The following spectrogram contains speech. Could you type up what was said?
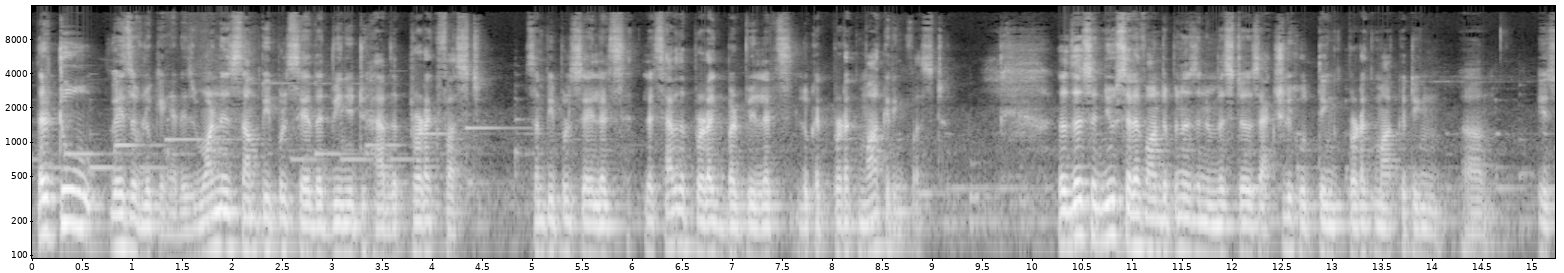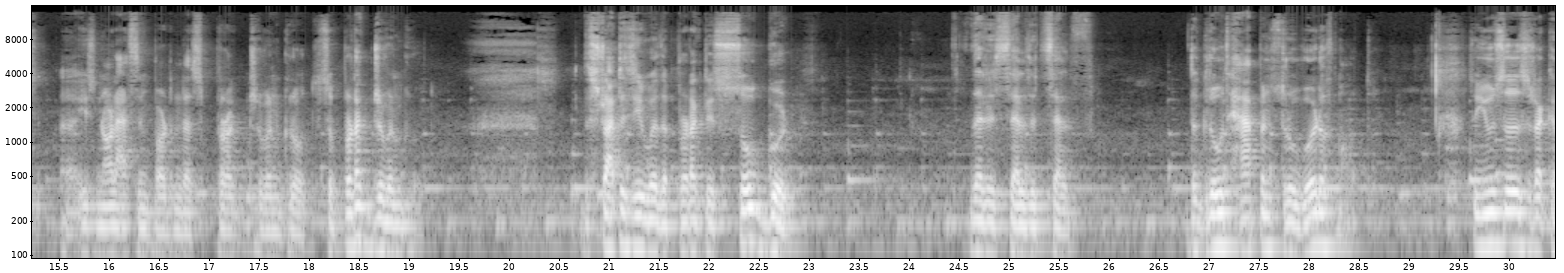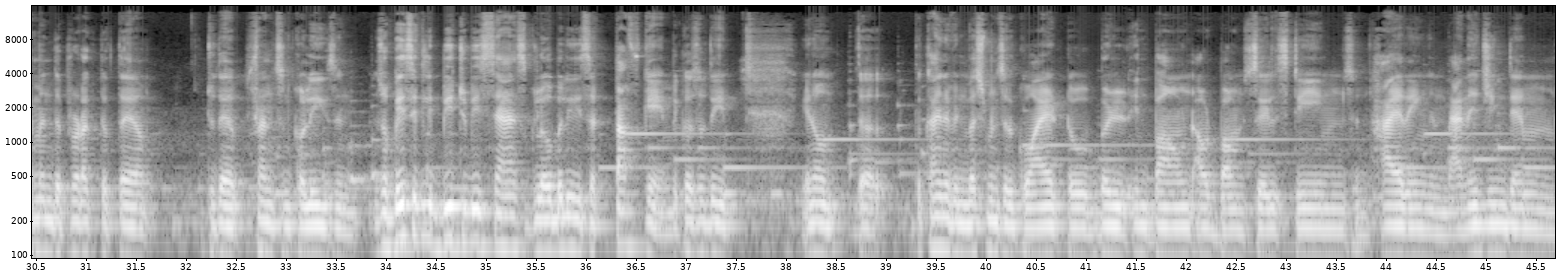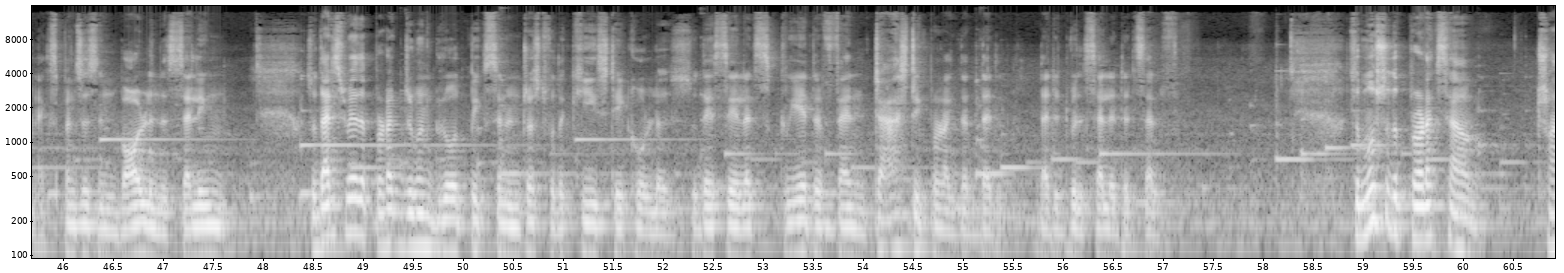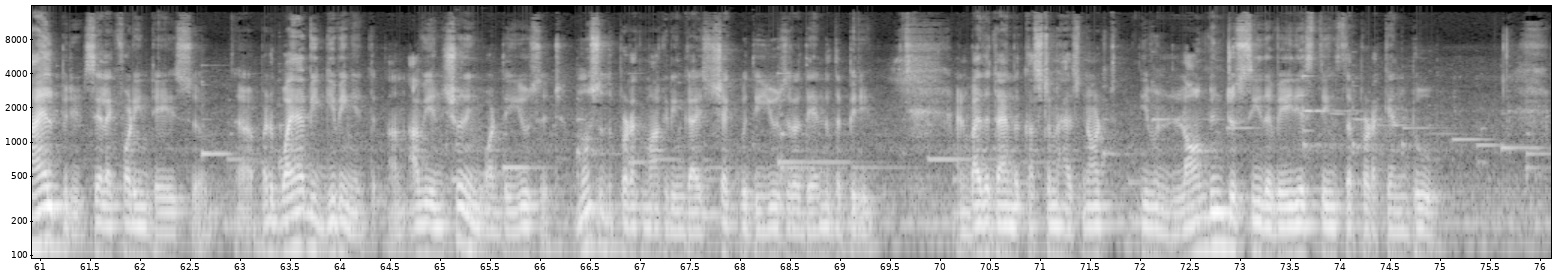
There are two ways of looking at this. One is some people say that we need to have the product first. Some people say let's let's have the product, but we let's look at product marketing first. So there's a new set of entrepreneurs and investors actually who think product marketing um, is uh, is not as important as product driven growth. So product driven growth the strategy where the product is so good that it sells itself. The growth happens through word of mouth. So users recommend the product of their to their friends and colleagues and so basically B2B SaaS globally is a tough game because of the you know the the kind of investments required to build inbound outbound sales teams and hiring and managing them expenses involved in the selling so that's where the product driven growth picks an interest for the key stakeholders. So they say, let's create a fantastic product that, that, that it will sell it itself. So most of the products have trial period, say like 14 days. Uh, but why are we giving it? Um, are we ensuring what they use it? Most of the product marketing guys check with the user at the end of the period. And by the time the customer has not even logged in to see the various things the product can do,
